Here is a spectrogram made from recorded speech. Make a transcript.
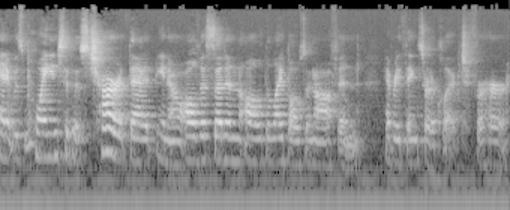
And it was pointing to this chart that, you know, all of a sudden all the light bulbs went off and everything sort of clicked for her.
